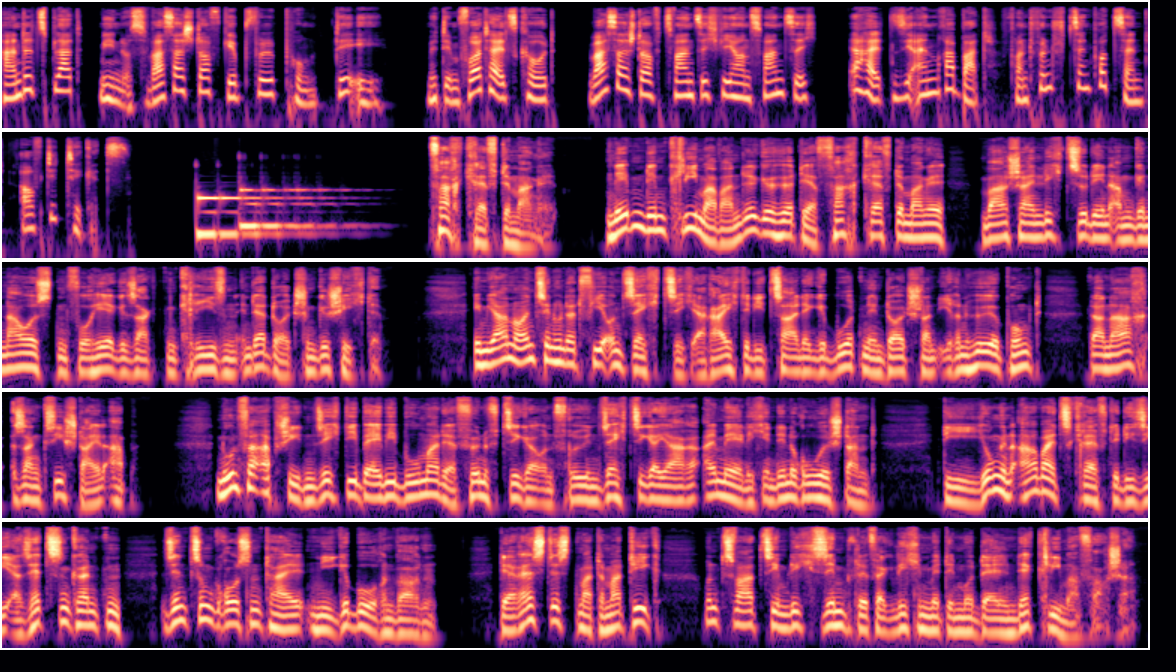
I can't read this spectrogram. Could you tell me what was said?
handelsblatt-wasserstoffgipfel.de. Mit dem Vorteilscode Wasserstoff 2024 erhalten Sie einen Rabatt von 15% auf die Tickets. Fachkräftemangel. Neben dem Klimawandel gehört der Fachkräftemangel wahrscheinlich zu den am genauesten vorhergesagten Krisen in der deutschen Geschichte. Im Jahr 1964 erreichte die Zahl der Geburten in Deutschland ihren Höhepunkt, danach sank sie steil ab. Nun verabschieden sich die Babyboomer der 50er und frühen 60er Jahre allmählich in den Ruhestand. Die jungen Arbeitskräfte, die sie ersetzen könnten, sind zum großen Teil nie geboren worden. Der Rest ist Mathematik, und zwar ziemlich simple verglichen mit den Modellen der Klimaforscher.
